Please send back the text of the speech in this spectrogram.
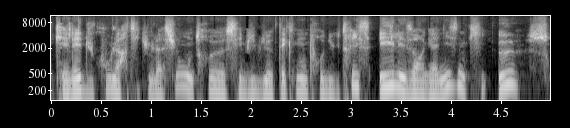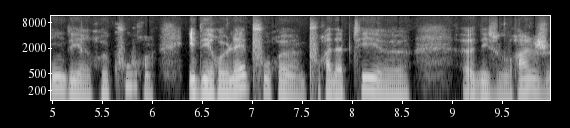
quelle est du coup l'articulation entre ces bibliothèques non productrices et les organismes qui, eux, sont des recours et des relais pour, euh, adapter euh, des ouvrages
